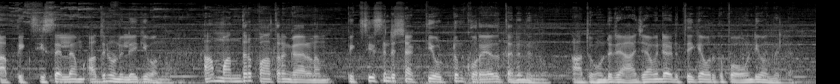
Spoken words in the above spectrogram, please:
ആ പിക്സീസ് എല്ലാം അതിനുള്ളിലേക്ക് വന്നു. ആ മന്ത്രപാത്രം കാരണം പിക്സീസിന്റെ ശക്തി ഒട്ടും കുറയാതെ തന്നെ നിന്നു. അതുകൊണ്ട് രാജാവിന്റെ അടുത്തേക്ക് അവർക്ക് പോകേണ്ടി വന്നില്ല.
